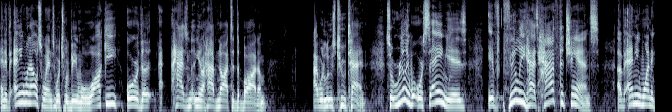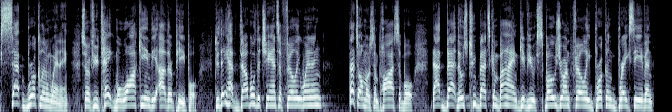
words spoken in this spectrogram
And if anyone else wins, which would be Milwaukee or the has you know have nots at the bottom, I would lose 210. So really what we're saying is if Philly has half the chance of anyone except Brooklyn winning. So if you take Milwaukee and the other people, do they have double the chance of Philly winning? That's almost impossible. That bet, those two bets combined, give you exposure on Philly. Brooklyn breaks even.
